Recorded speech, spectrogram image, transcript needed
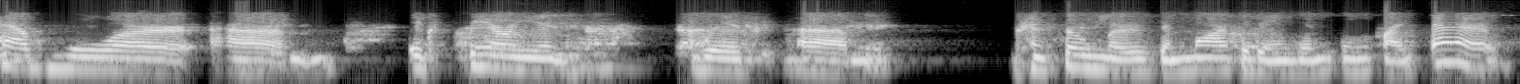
have more um, experience with um, consumers and marketing and things like that.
